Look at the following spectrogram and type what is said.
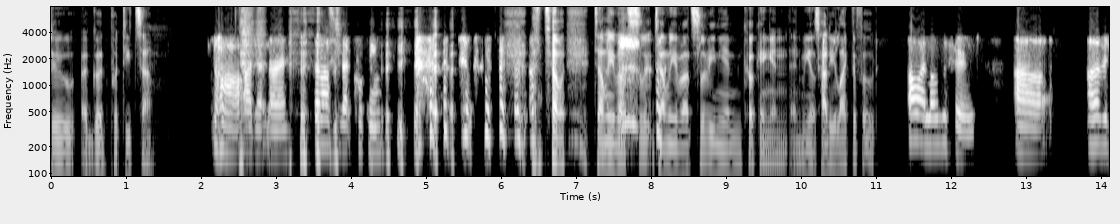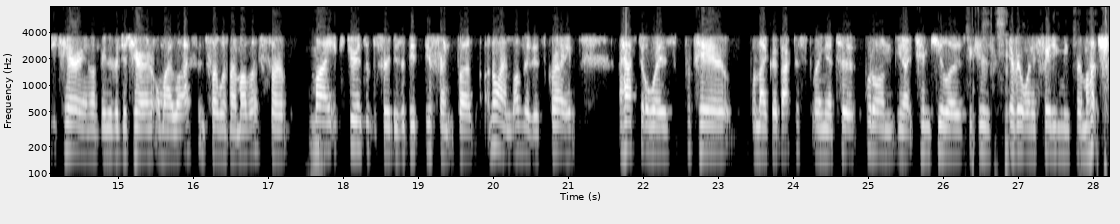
to a good potica? Oh, I don't know. Don't ask about cooking. tell, tell me about tell me about Slovenian cooking and, and meals. How do you like the food? Oh, I love the food. Uh, I'm a vegetarian. I've been a vegetarian all my life, and so was my mother. So mm. my experience of the food is a bit different, but no, I love it. It's great. I have to always prepare when I go back to Slovenia to put on, you know, 10 kilos because everyone is feeding me so much.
